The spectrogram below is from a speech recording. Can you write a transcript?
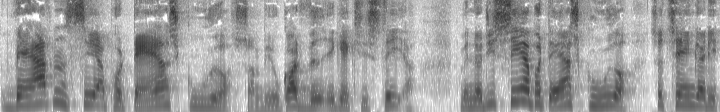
verden ser på deres guder, som vi jo godt ved ikke eksisterer, men når de ser på deres guder, så tænker de,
